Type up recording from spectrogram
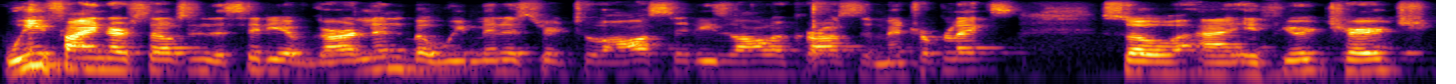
We find ourselves in the city of Garland, but we minister to all cities all across the metroplex. So uh, if your church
